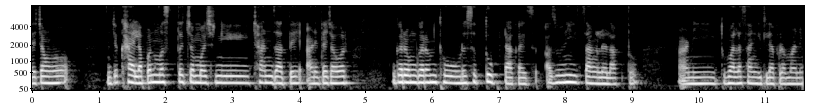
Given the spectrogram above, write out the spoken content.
त्याच्यामुळं म्हणजे खायला पण मस्त चम्मचनी छान जाते आणि त्याच्यावर गरम गरम थोडंसं तूप टाकायचं. अजूनही चांगलं लागतं. आणि तुम्हाला सांगितल्याप्रमाणे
